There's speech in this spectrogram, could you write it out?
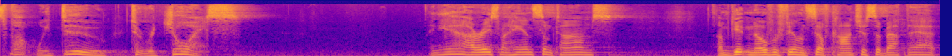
It's what we do to rejoice. And yeah, I raise my hands sometimes. I'm getting over feeling self conscious about that.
